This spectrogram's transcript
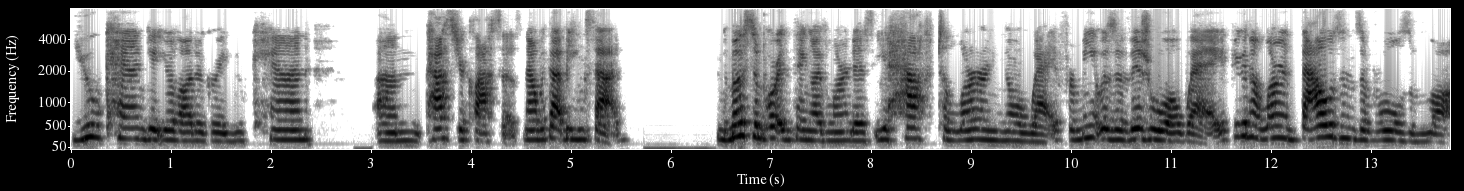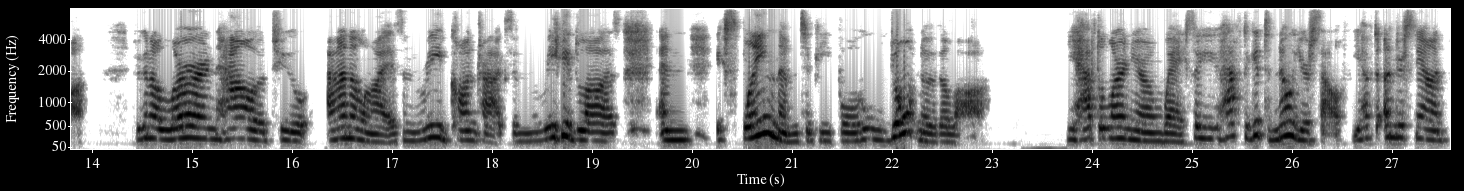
you can get your law degree. You can um, pass your classes. Now, with that being said, the most important thing I've learned is you have to learn your way. For me, it was a visual way. If you're going to learn thousands of rules of law, you're going to learn how to analyze and read contracts and read laws and explain them to people who don't know the law, you have to learn your own way. So you have to get to know yourself. You have to understand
